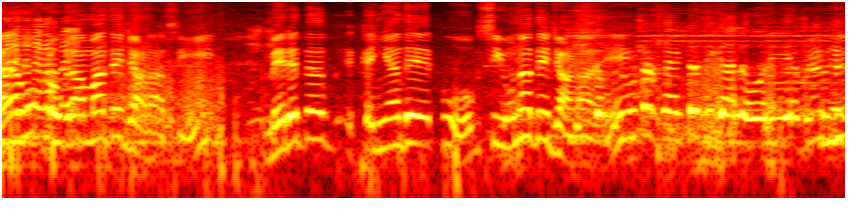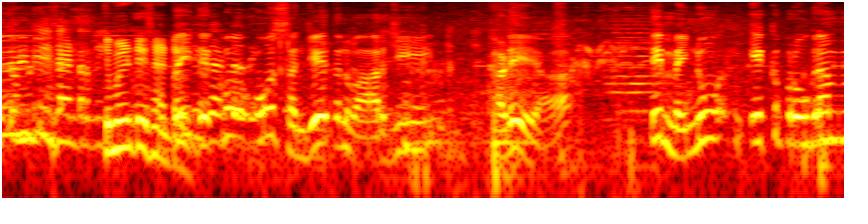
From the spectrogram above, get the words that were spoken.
ਮੈਂ ਉਹ ਪ੍ਰੋਗਰਾਮਾਂ ਤੇ ਜਾਣਾ ਸੀ। ਮੇਰੇ ਤਾਂ ਕਈਆਂ ਦੇ ਭੋਗ ਸੀ ਉਹਨਾਂ ਤੇ ਜਾਣਾ ਹੈ ਕੰਪਿਊਟਰ ਸੈਂਟਰ ਦੀ ਗੱਲ ਹੋ ਰਹੀ ਹੈ ਕਮਿਊਨਿਟੀ ਸੈਂਟਰ ਦੀ। ਕਮਿਊਨਿਟੀ ਸੈਂਟਰ ਬਈ ਦੇਖੋ ਉਹ ਸੰਜੇ ਤਲਵਾਰ ਜੀ ਖੜੇ ਆ ਤੇ ਮੈਨੂੰ ਇੱਕ ਪ੍ਰੋਗਰਾਮ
